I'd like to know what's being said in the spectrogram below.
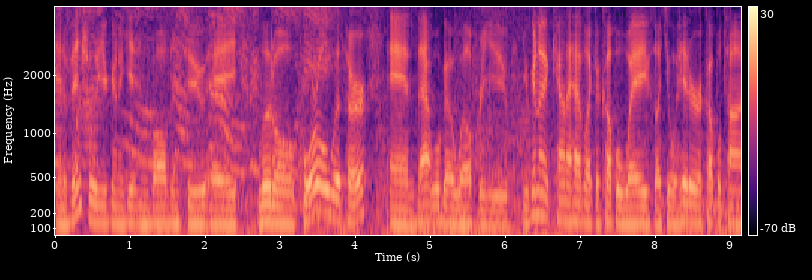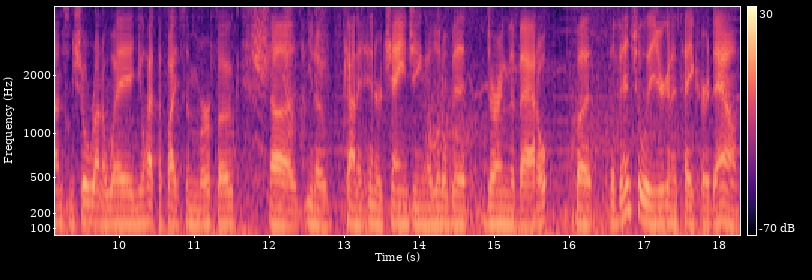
and eventually you're going to get involved into a little quarrel with her, and that will go well for you. You're going to kind of have like a couple waves, like you'll hit her a couple times, and she'll run away, and you'll have to fight some merfolk, uh, you know, kind of interchanging a little bit during the battle but eventually you're going to take her down.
